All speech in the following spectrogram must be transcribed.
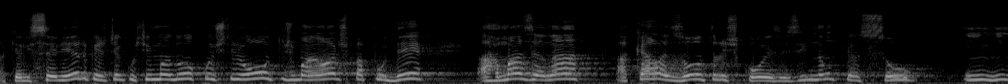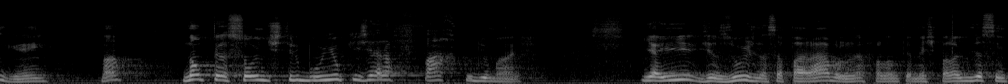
aquele cereiro que ele tinha construído, mandou construir outros maiores para poder armazenar aquelas outras coisas e não pensou em ninguém. Né? não pensou em distribuir o que já era farto demais. E aí Jesus, nessa parábola, né, falando que é minha palavra, diz assim,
